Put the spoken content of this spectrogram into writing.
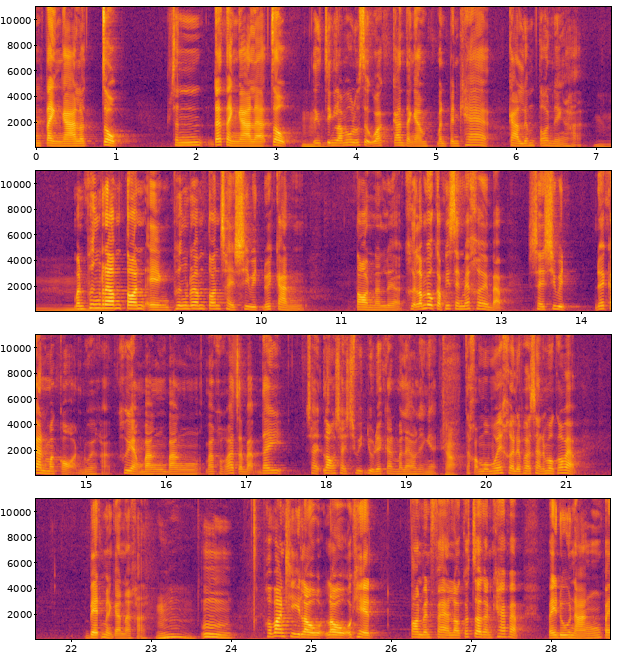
นแต่งงานแล้วจบ ฉันได้แต่งงานแล้วจบ จริง ๆ แล้วมันรู้สึกว่าการแต่งงานมันเป็นแค่การเริ่มต้นเองอะค่ะมันเพิ่งเริ่มต้นเอง เพิ่งเริ่มต้นใช้ชีวิตด้วยกันตอนนั้นเลยอะคือแล้วมิวกับพี่เซนไม่เคยแบบใช้ชีวิต ด้วยกันมาก่อนด้วยค่ะ คืออย่างบางบางบางคนก็อาจจะแบบได้ใช้ลองใช้ชีวิตอยู่ด้วยกันมาแล้วอะไรเงี้ยครับแต่ของมิวไม่เคยเลยเพราะฉะนั้นมิวก็แบบเบสเหมือนกันนะคะ อืมอืมเพราะบางทีเราเราโอเค ตอนเป็นแฟนเราก็เจอกันแค่แบบไปดูหนังไป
